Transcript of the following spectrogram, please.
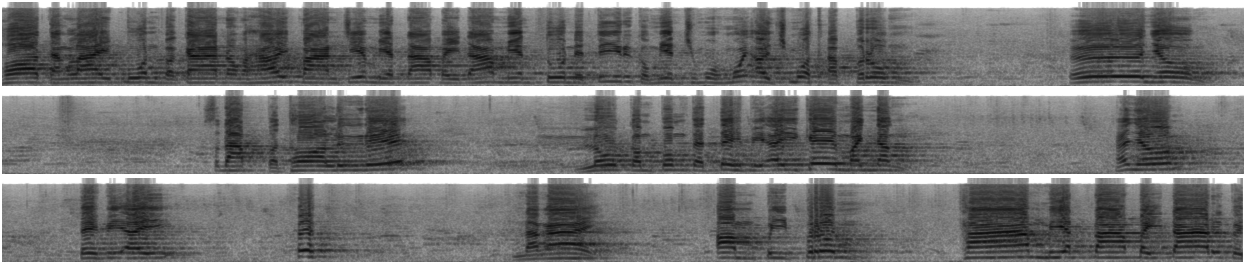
ធរទាំងឡាយ4ប្រការនោះហើយបានជាមេដាបៃតាមានទួនាទីឬក៏មានឈ្មោះមួយឲ្យឈ្មោះថាព្រំអឺញោមស្ដាប់ពធលឺទេលោកកំពុងតែទេសពីអីគេមិញហ្នឹង ហើយញោមទេសពីអីហ្នឹងហើយអំពីព្រំថាមេត្តាបិតាឬក៏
